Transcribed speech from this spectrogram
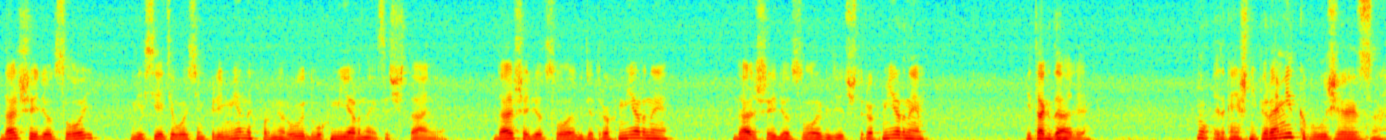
Дальше идет слой, где все эти 8 переменных формируют двухмерные сочетания. Дальше идет слой, где трехмерные, дальше идет слой, где четырехмерные и так далее. Ну, это, конечно, не пирамидка получается.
